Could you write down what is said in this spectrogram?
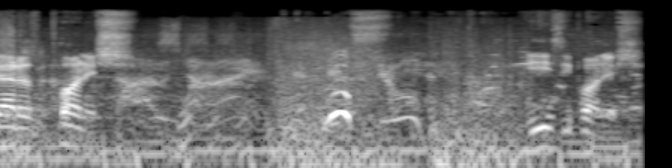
That is a punish. Woof. Easy punish.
